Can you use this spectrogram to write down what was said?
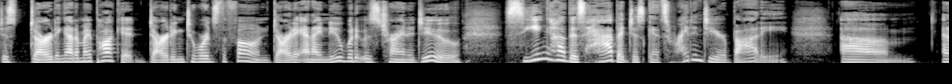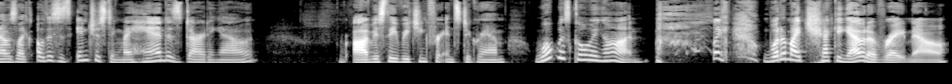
just darting out of my pocket, darting towards the phone, darting, and I knew what it was trying to do. Seeing how this habit just gets right into your body. Um, and I was like, oh, this is interesting. My hand is darting out, obviously reaching for Instagram. What was going on? like, what am I checking out of right now?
